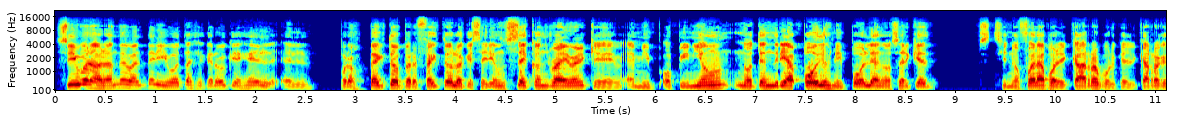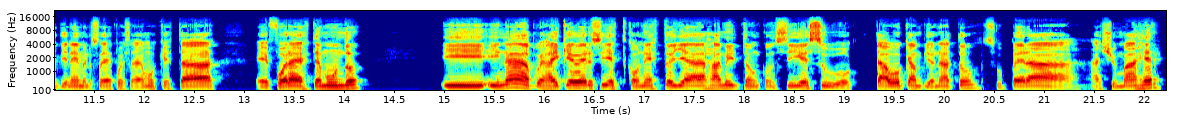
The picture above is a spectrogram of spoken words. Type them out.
Sí, bueno, hablando de Valtteri Bottas, que creo que es el, prospecto perfecto de lo que sería un second driver, que en mi opinión no tendría podios ni pole, a no ser que si no fuera por el carro, porque el carro que tiene Mercedes, pues sabemos que está eh, fuera de este mundo. Y, y, nada, pues hay que ver si con esto ya Hamilton consigue su octavo campeonato, supera a Schumacher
